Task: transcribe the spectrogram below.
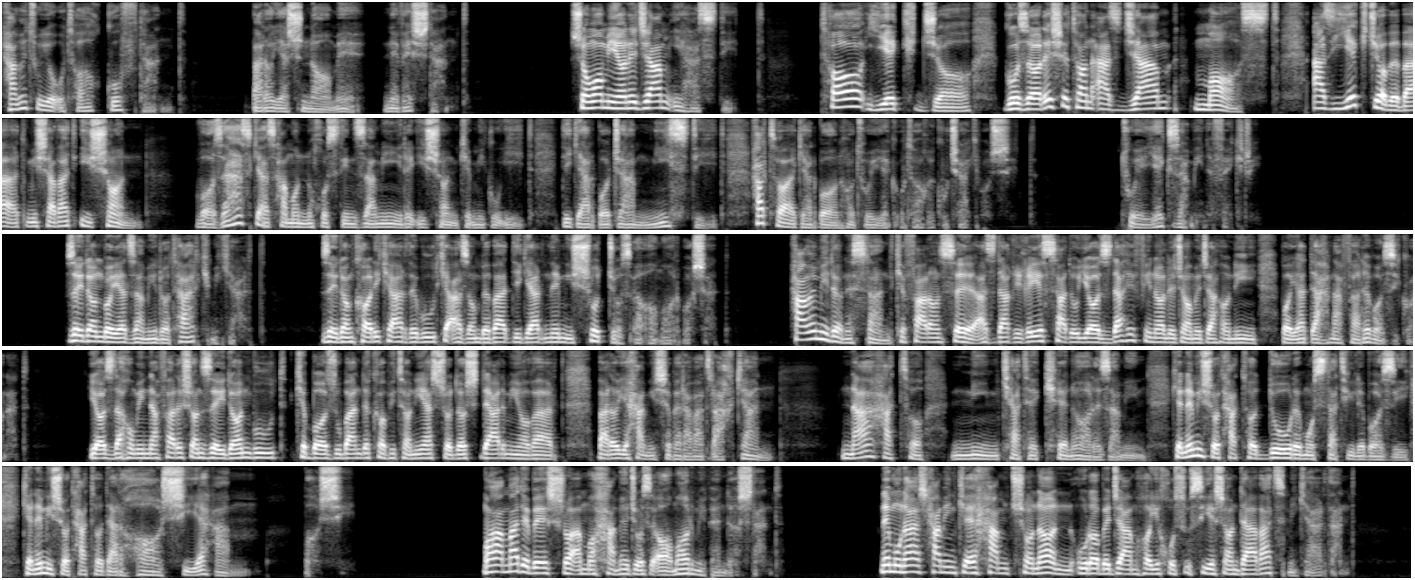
همه توی اتاق گفتند. برایش نامه نوشتند. شما میان جمعی هستید. تا یک جا. گزارشتان از جمع ماست. از یک جا به بعد می شود ایشان. واضح است که از همان نخستین زمیر ایشان که می‌گویید دیگر با جمع نیستید. حتی اگر با آنها توی یک اتاق کوچک باشید. توی یک زمین فکری. زیدان باید زمین را ترک می کرد. زیدان کاری کرده بود که از آن به بعد دیگر نمی‌شد جزء آمار باشد. همه می‌دانستند که فرانسه از دقیقه 111 فینال جام جهانی باید ده نفره بازی کند. یازدهمین نفرشان زیدان بود که بازوبند کاپیتانیش را داشت در می آورد برای همیشه برود رخکن. نه حتی نیمکت کنار زمین که نمی‌شد حتی دور مستطیل بازی که نمی‌شد حتی در حاشیه هم باشی. محمد بش را اما همه جز آمار میپنداشتند. نمونهش همین که همچنان او را به جمعهای خصوصیشان دعوت می‌کردند.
